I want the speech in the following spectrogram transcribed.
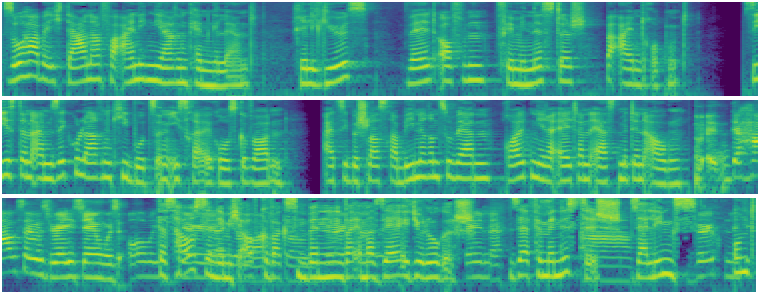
So habe ich Dana vor einigen Jahren kennengelernt. Religiös, weltoffen, feministisch, beeindruckend. Sie ist in einem säkularen Kibbutz in Israel groß geworden. Als sie beschloss, Rabbinerin zu werden, rollten ihre Eltern erst mit den Augen. Das Haus, in dem ich aufgewachsen bin, war immer sehr ideologisch, sehr feministisch, sehr links und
